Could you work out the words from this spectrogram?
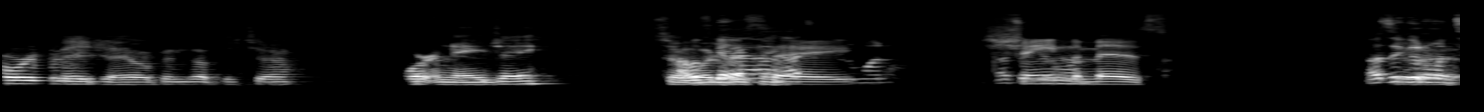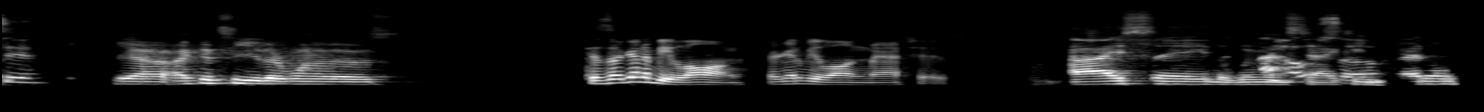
Orton AJ opens up the show. Orton AJ. So I was what do you gonna think? say- that's a. That's a good Shane the one. Miz. That's a good Yeah. one too. Yeah, I could see either one of those. Because they're gonna be long. They're gonna be long matches. I say the women's tag so. team titles.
